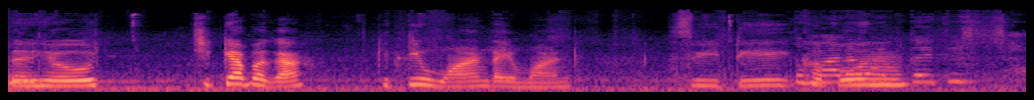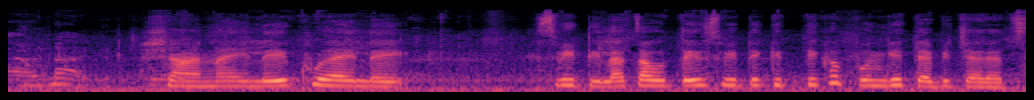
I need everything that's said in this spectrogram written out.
तर ह्यो चिक्या बघा किती वांड आहे वांड. स्वीटी खपून शान आहे. लय खुळायलंय स्वीटीला चावते स्वीटी किती खपून घेत्या बिचाऱ्याच.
